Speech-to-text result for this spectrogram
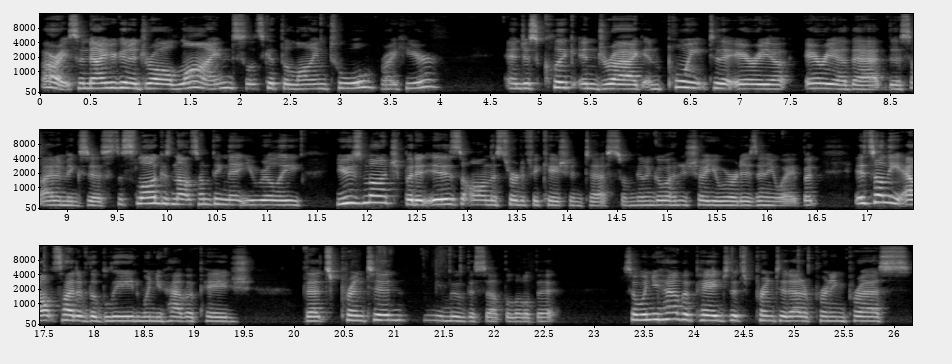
All right, so now you're going to draw a line. So let's get the line tool right here and just click and drag and point to the area area that this item exists. The slug is not something that you really use much, but it is on the certification test. So I'm going to go ahead and show you where it is anyway. But it's on the outside of the bleed when you have a page that's printed. Let me move this up a little bit. So when you have a page that's printed at a printing press,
